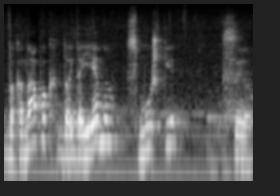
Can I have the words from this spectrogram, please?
До канапок додаємо смужки сиру.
